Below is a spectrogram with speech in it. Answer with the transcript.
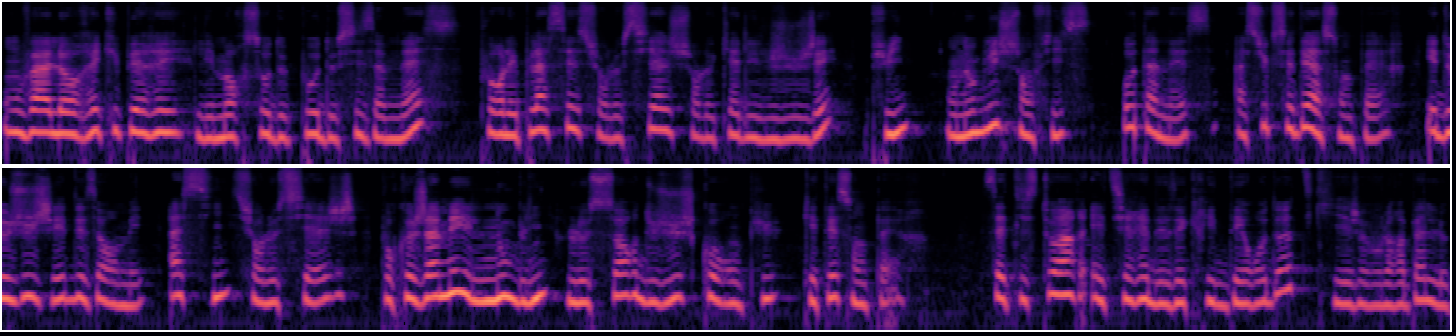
On va alors récupérer les morceaux de peau de Sisamnès pour les placer sur le siège sur lequel il jugeait, puis on oblige son fils, Otanès, à succéder à son père et de juger désormais assis sur le siège pour que jamais il n'oublie le sort du juge corrompu qu'était son père. Cette histoire est tirée des écrits d'Hérodote, qui est, je vous le rappelle, le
